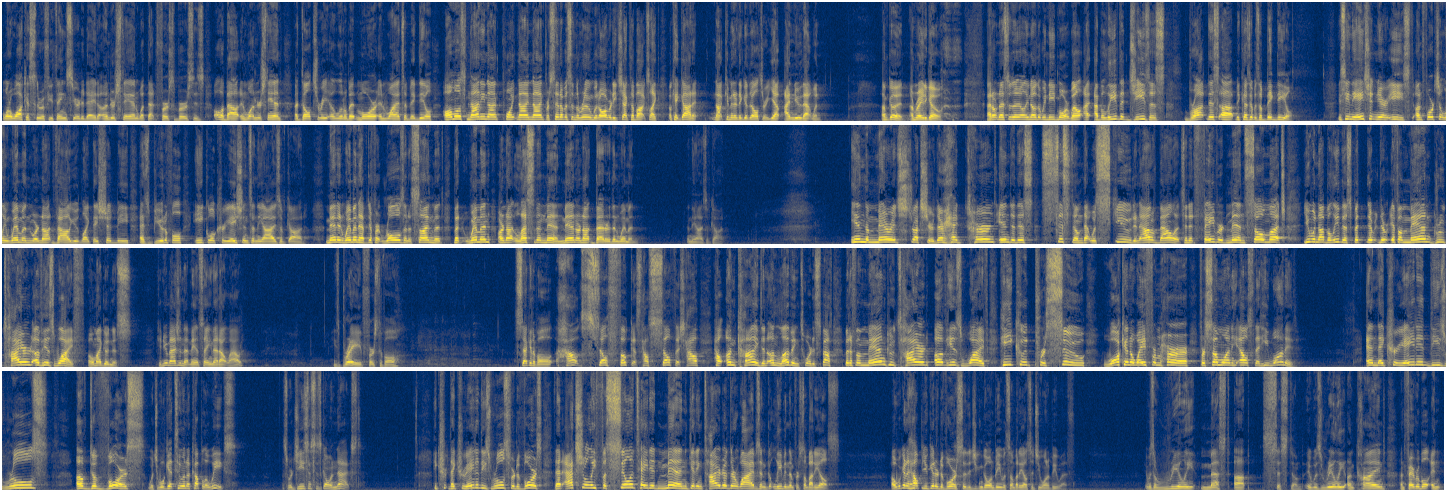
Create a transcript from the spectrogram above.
I want to walk us through a few things here today to understand what that first verse is all about and we'll understand adultery a little bit more and why it's a big deal. Almost 99.99% of us in the room would already check the box like, okay, got it not committed adultery. Yep, I knew that one. I'm good. I'm ready to go. I don't necessarily know that we need more. Well, I, I believe that Jesus brought this up because it was a big deal. You see, in the ancient Near East, unfortunately, women were not valued like they should be as beautiful, equal creations in the eyes of God. Men and women have different roles and assignments, but women are not less than men. Men are not better than women in the eyes of God in the marriage structure, there had turned into this system that was skewed and out of balance, and it favored men so much. You would not believe this, but there, there, if a man grew tired of his wife, oh my goodness, can you imagine that man saying that out loud? He's brave, first of all. Second of all, how self focused, how selfish, how, how unkind and unloving toward his spouse. But if a man grew tired of his wife, he could pursue walking away from her for someone else that he wanted. And they created these rules of divorce, which we'll get to in a couple of weeks. That's where Jesus is going next cr- they created these rules for divorce that actually facilitated men getting tired of their wives and leaving them for somebody else. Oh, we're going to help you get a divorce so that you can go and be with somebody else that you want to be with. It was a really messed up system. It was really unkind, unfavorable, and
